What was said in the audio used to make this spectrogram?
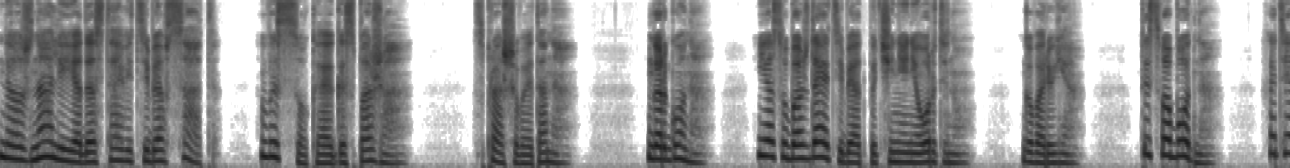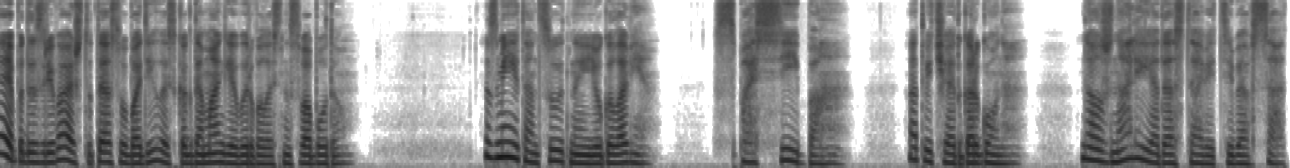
«Должна ли я доставить тебя в сад, высокая госпожа?» — спрашивает она. «Гаргона, я освобождаю тебя от подчинения Ордену», — говорю я. «Ты свободна, хотя я подозреваю, что ты освободилась, когда магия вырвалась на свободу». Змеи танцуют на ее голове. «Спасибо», — отвечает Гаргона. «Должна ли я доставить тебя в сад?»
